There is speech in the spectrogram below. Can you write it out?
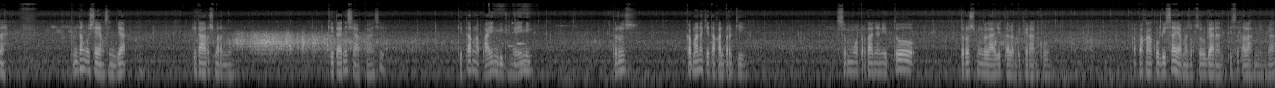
Nah tentang usia yang senja kita harus merenung. Kita ini siapa sih? Kita ngapain di dunia ini? Terus ke mana kita akan pergi? Semua pertanyaan itu terus menggelayut dalam pikiranku. Apakah aku bisa ya masuk surga nanti setelah meninggal?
